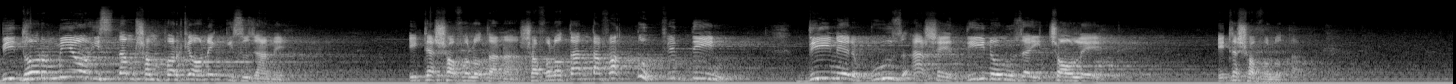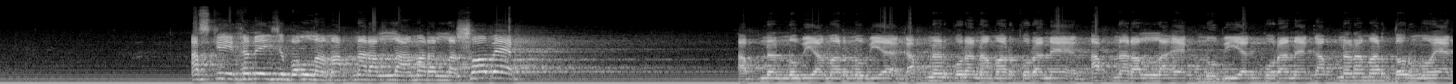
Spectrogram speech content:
বিধর্মীয় ইসলাম সম্পর্কে অনেক কিছু জানে। এটা সফলতা না, সফলতা তাফাক্কু ফিদ্দিন। দিনের বুঝ আসে, দিন অনুযায়ী চলে, এটা সফলতা। আজকে এখানে এই যে বললাম, আপনার আল্লাহ, আমার আল্লাহ, সব এক। আপনার নবী আমার নবী এক, আপনার কোরআন আমার কোরআন এক, আপনার আল্লাহ এক, নবী এক, কোরআন এক, আপনার আমার ধর্ম এক,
